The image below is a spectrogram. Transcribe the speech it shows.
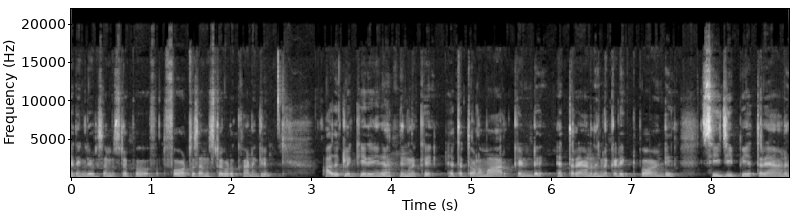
ഏതെങ്കിലും ഒരു സെമസ്റ്റർ ഇപ്പോൾ ഫോർത്ത് സെമസ്റ്റർ കൊടുക്കുകയാണെങ്കിൽ അത് ക്ലിക്ക് ചെയ്ത് കഴിഞ്ഞാൽ നിങ്ങൾക്ക് എത്രത്തോളം മാർക്ക് ഉണ്ട് എത്രയാണ് നിങ്ങൾക്ക് credit point C G P എത്രയാണ്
